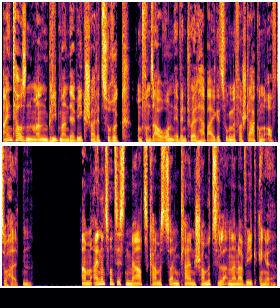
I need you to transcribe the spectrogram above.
1000 Mann blieben an der Wegscheide zurück, um von Sauron eventuell herbeigezogene Verstärkung aufzuhalten. Am 21. März kam es zu einem kleinen Scharmützel an einer Wegenge.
